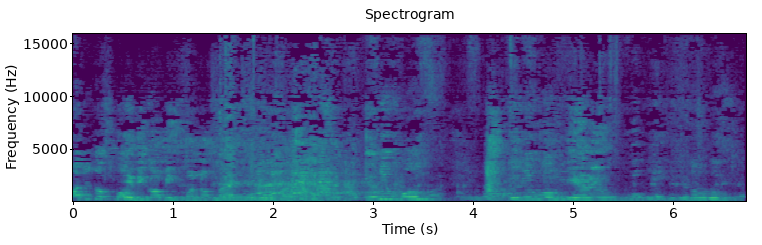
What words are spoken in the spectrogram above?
ọdún tó pọ̀. Èmi gan mi ìmọ̀ nọ́mbà ẹ̀. Irinwó. Irinwó. Irinwó. Irinwó.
